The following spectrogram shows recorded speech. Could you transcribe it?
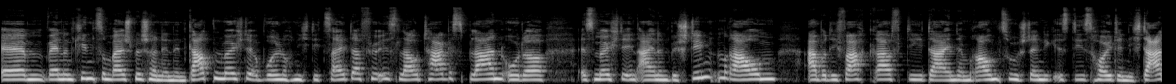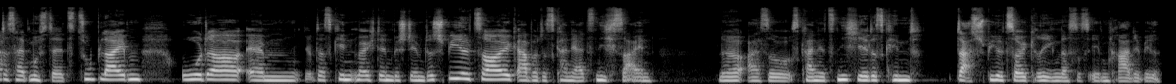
ähm, wenn ein Kind zum Beispiel schon in den Garten möchte, obwohl noch nicht die Zeit dafür ist, laut Tagesplan, oder es möchte in einen bestimmten Raum, aber die Fachkraft, die da in dem Raum zuständig ist, die ist heute nicht da, deshalb muss der jetzt zubleiben. Oder ähm, das Kind möchte ein bestimmtes Spielzeug, aber das kann ja jetzt nicht sein. Ne? Also es kann jetzt nicht jedes Kind das Spielzeug kriegen, das es eben gerade will.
